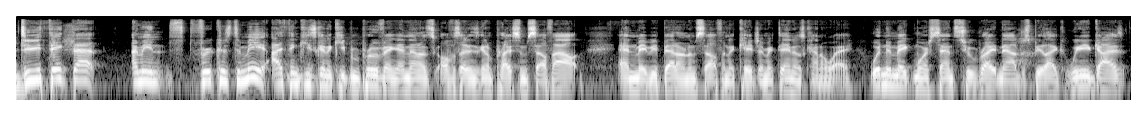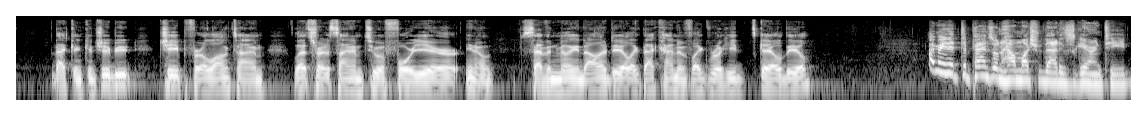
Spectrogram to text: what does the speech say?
Do you think that? I mean, because to me, I think he's going to keep improving, and then all of a sudden he's going to price himself out and maybe bet on himself in a KJ McDaniel's kind of way. Wouldn't it make more sense to right now just be like, we need guys that can contribute cheap for a long time. Let's try to sign him to a four-year, you know, seven million dollar deal, like that kind of like rookie scale deal. I mean, it depends on how much of that is guaranteed.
